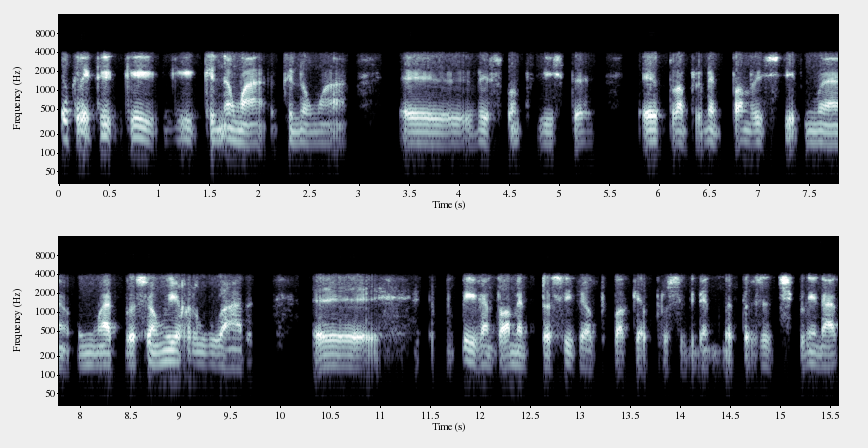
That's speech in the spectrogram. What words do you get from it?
Eu creio que, que, que, não há, que não há uh, desse ponto de vista, uh, propriamente pode existir uma, uma atuação irregular, eventualmente passível de qualquer procedimento de natureza disciplinar,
